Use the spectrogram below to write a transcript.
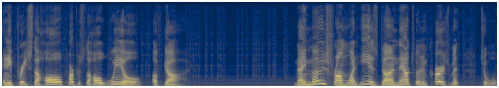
And he preached the whole purpose, the whole will of God. Now he moves from what he has done now to an encouragement to,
